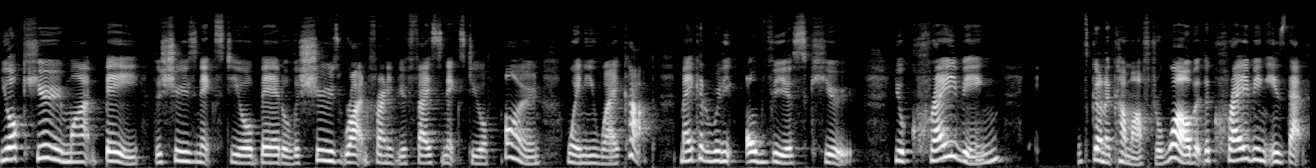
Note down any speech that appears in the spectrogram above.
Your cue might be the shoes next to your bed or the shoes right in front of your face next to your phone when you wake up. Make it a really obvious cue. Your craving it's going to come after a while, but the craving is that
